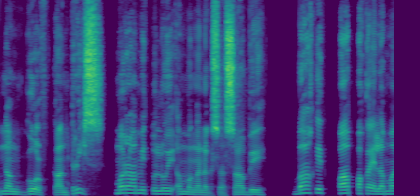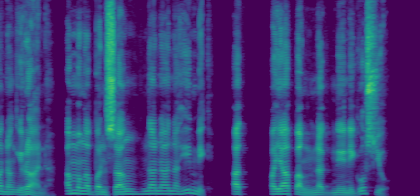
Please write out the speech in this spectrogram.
ng Gulf countries. Marami tuloy ang mga nagsasabi bakit papakailaman ng Iran ang mga bansang nananahimik at payapang nagninegosyo.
